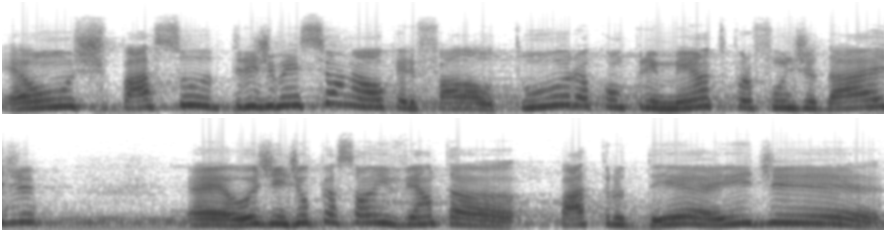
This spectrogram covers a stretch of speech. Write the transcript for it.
é um espaço tridimensional que ele fala altura, comprimento, profundidade. É, hoje em dia o pessoal inventa 4D aí de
